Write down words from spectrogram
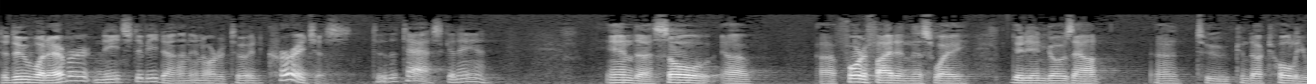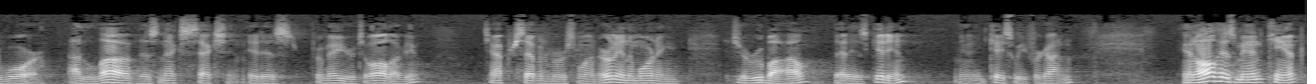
to do whatever needs to be done in order to encourage us to the task at hand. And uh, so, uh, uh, fortified in this way, Gideon goes out uh, to conduct holy war. I love this next section. It is familiar to all of you. Chapter 7, verse 1. Early in the morning, Jerubbaal, that is Gideon, in case we've forgotten, and all his men camped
